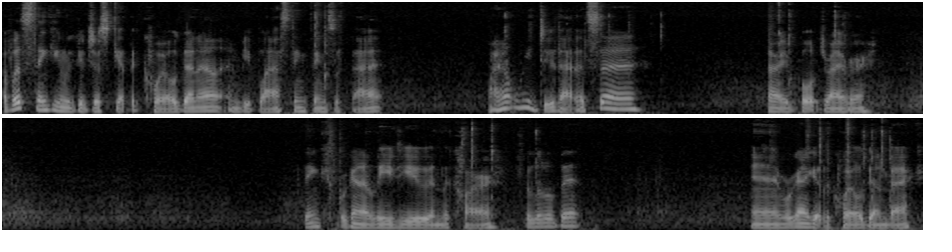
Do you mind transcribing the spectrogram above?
I was thinking we could just get the coil gun out and be blasting things with that. Why don't we do that? That's a... Sorry, bolt driver. I think we're going to leave you in the car for a little bit. And we're going to get the coil gun back.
